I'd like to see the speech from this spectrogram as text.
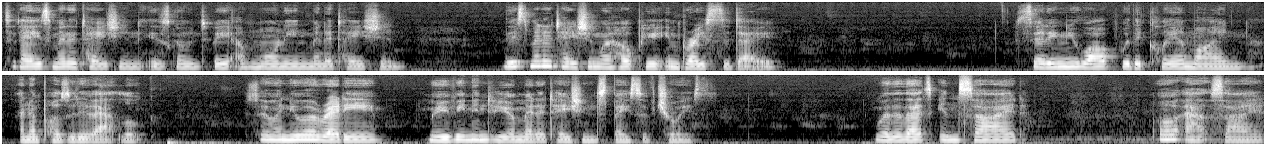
Today's meditation is going to be a morning meditation. This meditation will help you embrace the day, setting you up with a clear mind and a positive outlook. So, when you are ready, moving into your meditation space of choice, whether that's inside or outside.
